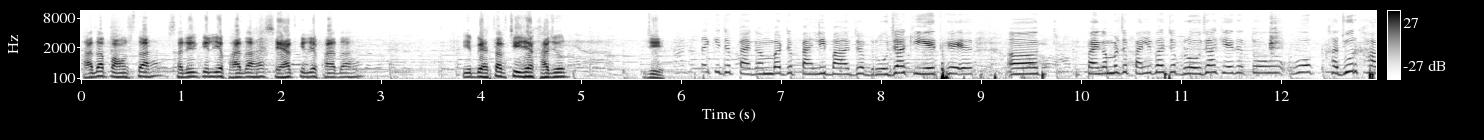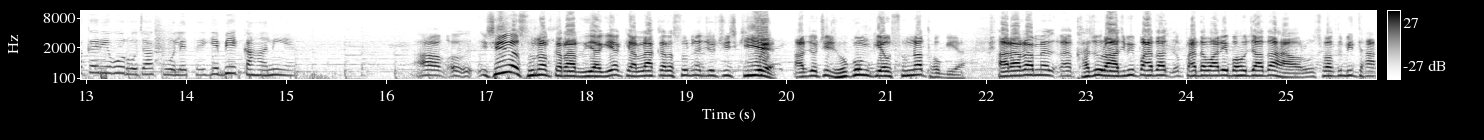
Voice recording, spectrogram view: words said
फ़ायदा पहुँचता है शरीर के लिए फ़ायदा है सेहत के लिए फ़ायदा है। ये बेहतर चीज़ है खजूर। जी। जाता है कि जब पैगंबर जब पहली बार जब रोजा किए थे पैगंबर जब पहली बार जब रोजा किए थे तो वो खजूर खाकर ही वो रोजा खोले थे ये भी एक कहानी है। आ, इसीलिए सुन्नत करार दिया गया कि अल्लाह के रसूल ने जो चीज़ की है और जो चीज़ हुक्म किया वो सुन्नत हो गया। अरब में खजूर आज भी पैदा पैदावारी बहुत ज़्यादा है और उस वक्त भी था।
